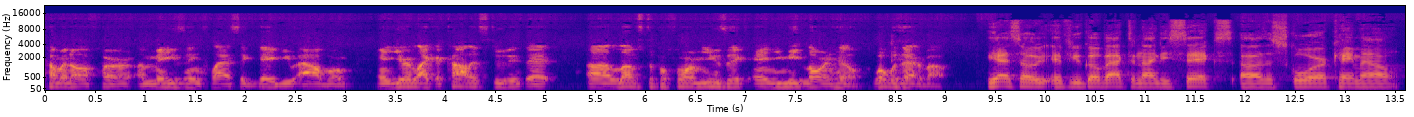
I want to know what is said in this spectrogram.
coming off her amazing classic debut album, and you're like a college student that uh, loves to perform music, and you meet Lauryn Hill. What was that about? Yeah, so if you go back to 96, uh, the score came out.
